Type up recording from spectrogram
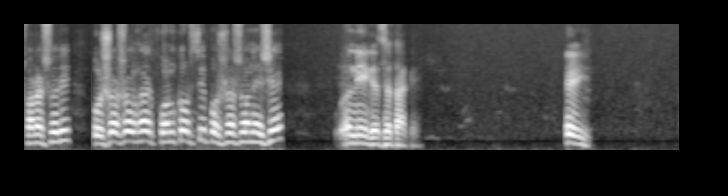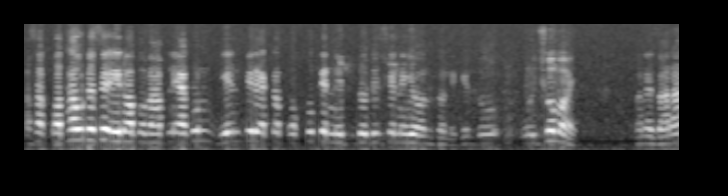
সরাসরি প্রশাসনকে ফোন করছি, প্রশাসন এসে নিয়ে গেছে তাকে। এই। আচ্ছা কথা উঠেছে এইরকম আপনি এখন বিএনপির একটা পক্ষকে নেতৃত্ব দিচ্ছেন এই অঞ্চলে, কিন্তু ওই সময় মানে যারা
